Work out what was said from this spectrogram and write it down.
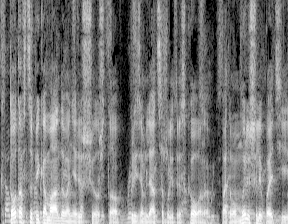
кто-то в цепи командования решил, что приземляться будет рискованно, поэтому мы решили пойти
